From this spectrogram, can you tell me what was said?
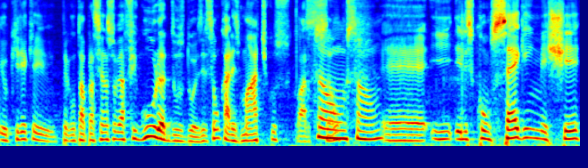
eu queria que, perguntar para a senhora sobre a figura dos dois. Eles são carismáticos, claro que são. São, são. É, e eles conseguem mexer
